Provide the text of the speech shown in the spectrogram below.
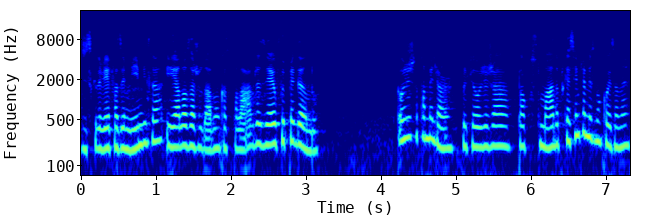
descrever, fazer mímica, e elas ajudavam com as palavras, e aí eu fui pegando. Hoje já tá melhor, porque hoje eu já tô acostumada, porque é sempre a mesma coisa, né?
